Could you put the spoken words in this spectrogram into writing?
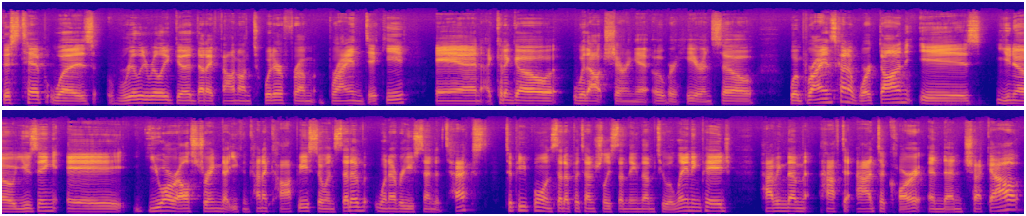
this tip was really, really good that I found on Twitter from Brian Dickey and I couldn't go without sharing it over here. And so, what Brian's kind of worked on is, you know, using a URL string that you can kind of copy. So, instead of whenever you send a text to people, instead of potentially sending them to a landing page, having them have to add to cart and then check out,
